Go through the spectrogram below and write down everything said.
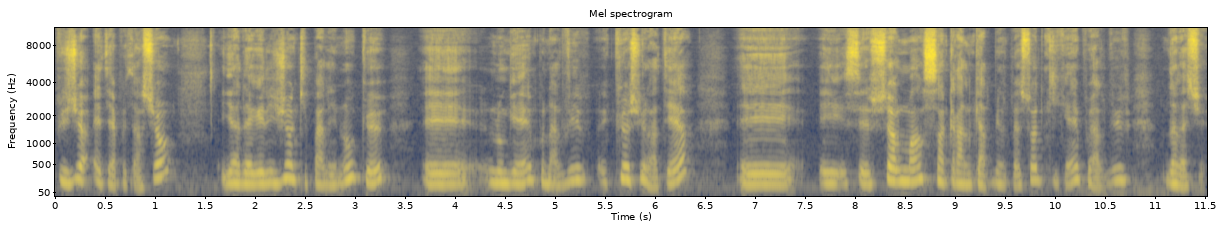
plusieurs interprétations, il y a des religions qui parlent nous que et nous gagnons pour ne vivre que sur la terre, et, c'est seulement 144 000 personnes qui gagnent pour vivre dans les cieux.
